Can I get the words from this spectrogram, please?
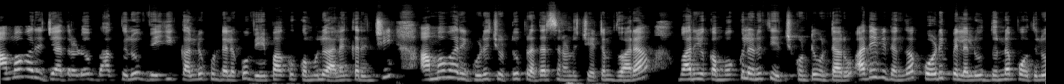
అమ్మవారి జాతరలో భక్తులు వెయ్యి కళ్ళు కుండలకు వేపాకు కొమ్ములు అలంకరించి అమ్మవారి గుడి చుట్టూ ప్రదర్శనలు చేయటం ద్వారా వారి యొక్క మొక్కులను తీర్చుకుంటూ ఉంటారు. అదే విధంగా కోడి పిల్లలు దున్నపోతులు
